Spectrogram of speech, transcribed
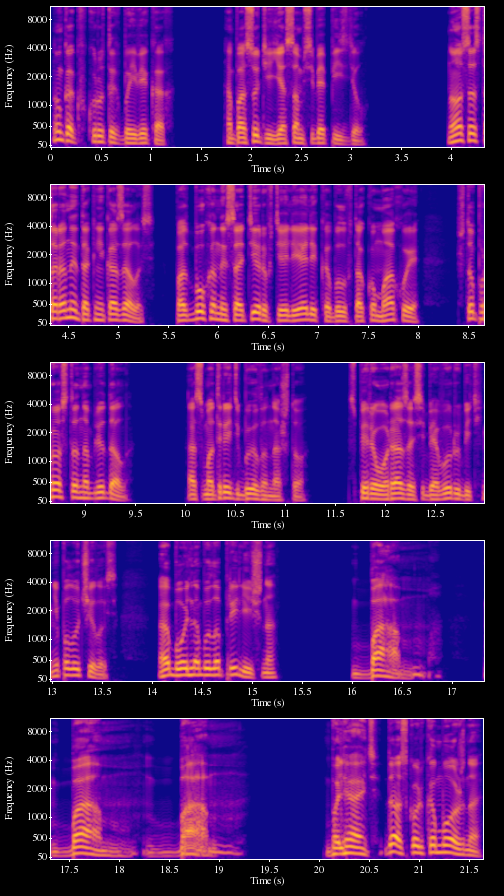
Ну, как в крутых боевиках. А по сути, я сам себя пиздил. Но со стороны так не казалось. Подбуханный сатир в теле Элика был в таком ахуе, что просто наблюдал. А смотреть было на что. С первого раза себя вырубить не получилось, а больно было прилично. Бам! Бам! Бам! Блять, да сколько можно?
